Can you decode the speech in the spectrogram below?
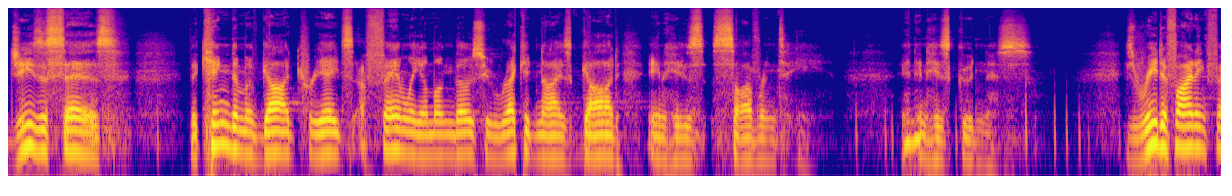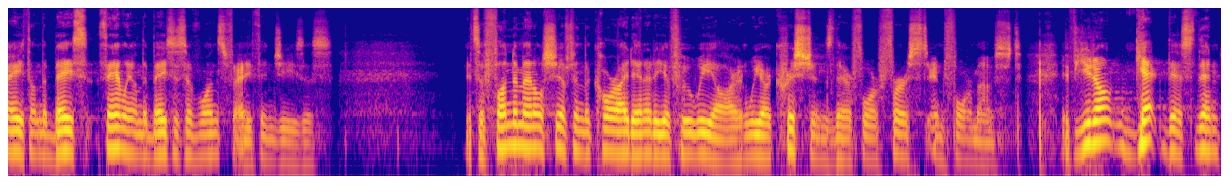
Jesus says, the kingdom of God creates a family among those who recognize God in his sovereignty and in his goodness. He's redefining faith on the base, family on the basis of one's faith in Jesus. It's a fundamental shift in the core identity of who we are, and we are Christians, therefore, first and foremost. If you don't get this, then,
